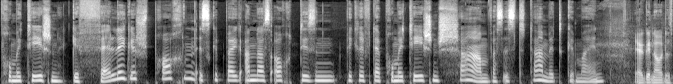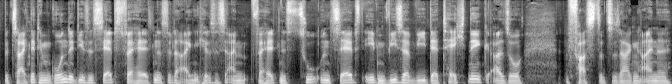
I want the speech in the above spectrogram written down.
prometheischen Gefälle gesprochen. Es gibt bei Anders auch diesen Begriff der prometheischen Scham. Was ist damit gemeint? Ja, genau, das bezeichnet im Grunde dieses Selbstverhältnis oder eigentlich ist es ein Verhältnis zu uns selbst eben vis-à-vis -vis der Technik, also fast sozusagen eine,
